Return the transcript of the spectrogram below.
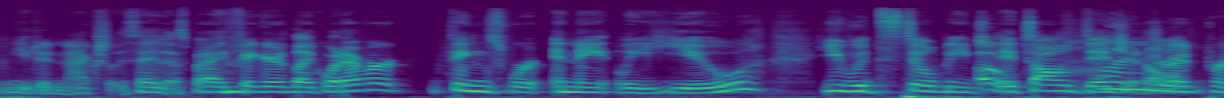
you didn't actually say this, but I figured like whatever things were innately you, you would still be. it's all digital. 100%.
